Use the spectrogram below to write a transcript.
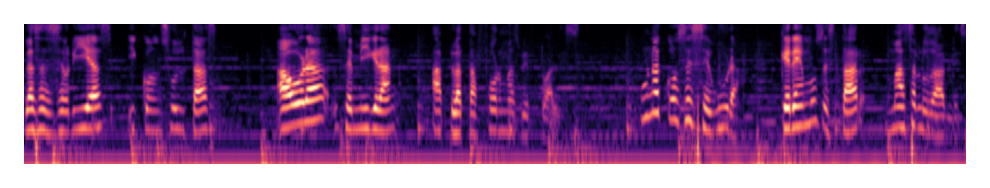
Las asesorías y consultas ahora se migran a plataformas virtuales. Una cosa es segura, queremos estar más saludables.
